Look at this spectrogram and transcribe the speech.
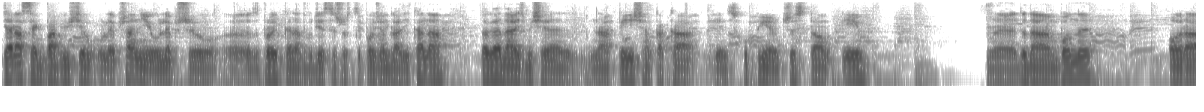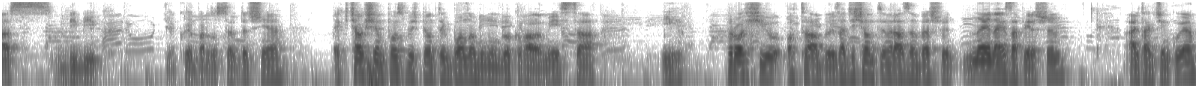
Jarasek bawił się ulepszanie i ulepszył e, zbrojkę na 26 poziom dla Likana. Dogadaliśmy się na 50 kk, więc kupiłem czystą i e, dodałem bony oraz bibik. Dziękuję bardzo serdecznie. E, Chciał się pozbyć piątych bonów, bo mu blokowały miejsca i prosił o to, aby za dziesiątym razem weszły, no jednak za pierwszym, ale tak dziękuję.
